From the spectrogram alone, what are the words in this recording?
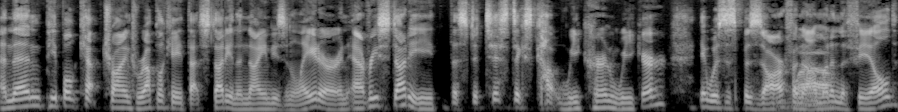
And then people kept trying to replicate that study in the 90s and later. And every study, the statistics got weaker and weaker. It was this bizarre phenomenon wow. in the field.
